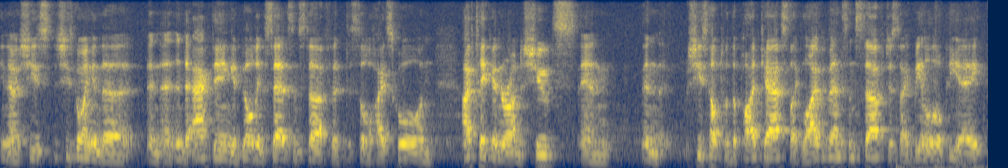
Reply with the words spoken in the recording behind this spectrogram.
you know she's she's going into and into acting and building sets and stuff at this little high school and I've taken her on to shoots and and she's helped with the podcast like live events and stuff just like being a little PA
